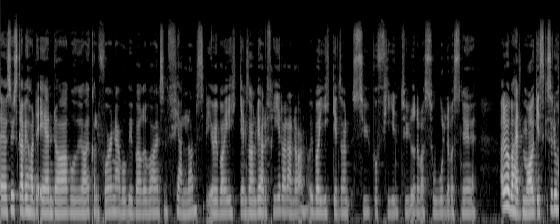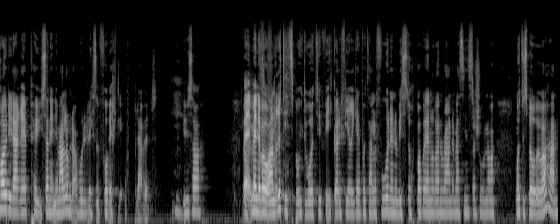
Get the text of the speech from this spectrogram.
Eh, så husker jeg vi hadde en dag hvor vi var i California, hvor vi bare var i en sånn fjellandsby, og vi bare gikk en sånn Vi hadde fri da den dagen, og vi bare gikk en sånn superfin tur. Det var sol, det var snø. Ja, det var bare helt magisk. Så du har jo de der pausene innimellom, da, hvor du liksom får virkelig opplevd USA. Men, men det var jo andre tidspunkter hvor typ, vi ikke hadde 4G på telefonen, og vi stoppa på en eller annen random bensinstasjon og måtte spørre hvor vi var hen.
